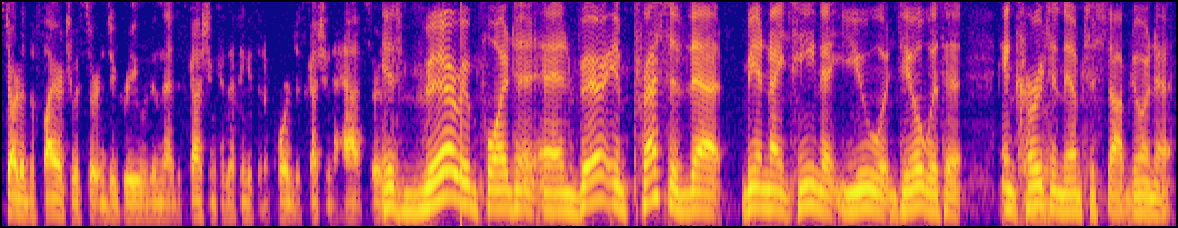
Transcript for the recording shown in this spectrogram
started the fire to a certain degree within that discussion because I think it's an important discussion to have. Certainly. It's very important and very impressive that being 19 that you would deal with it, encouraging mm-hmm. them to stop doing that.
